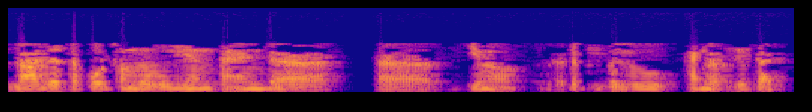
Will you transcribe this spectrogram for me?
larger support from the OEMs and, uh, uh, you know, the people who kind of did that.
